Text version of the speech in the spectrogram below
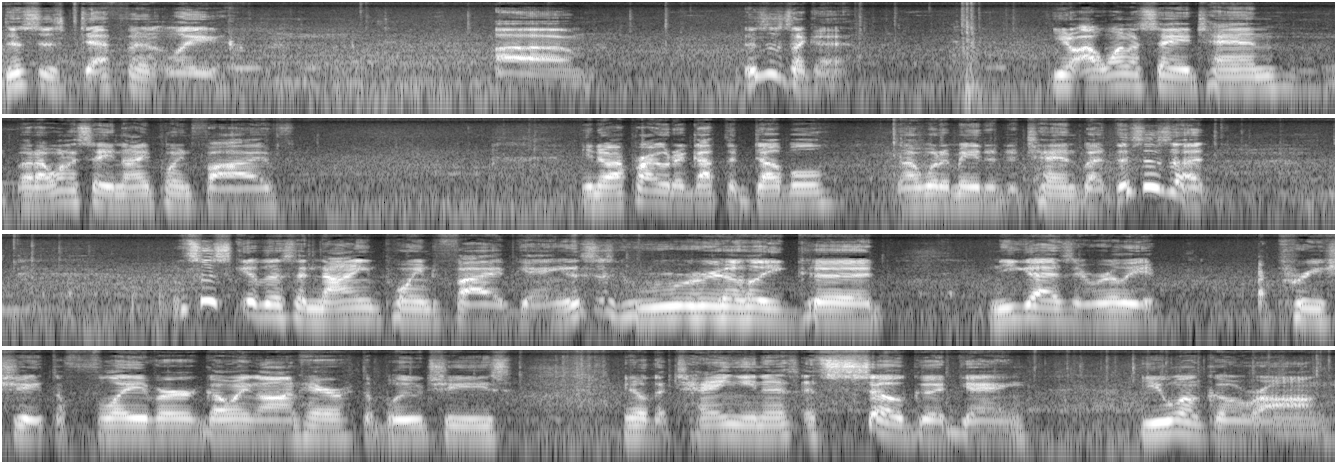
this is definitely, um, this is like a, you know, I want to say 10, but I want to say 9.5 you know, I probably would have got the double. I would have made it a 10, but this is a, let's just give this a 9.5 gang. This is really good. And you guys really appreciate the flavor going on here with the blue cheese. You know, the tanginess. It's so good, gang. You won't go wrong.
